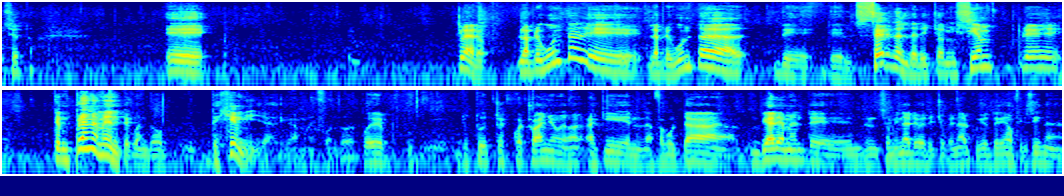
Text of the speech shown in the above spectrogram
es cierto? Eh, claro, la pregunta de la pregunta de, del ser del derecho a mí siempre, tempranamente, cuando dejé mi ya, digamos, en el fondo, después yo estuve 3, 4 años aquí en la facultad, diariamente en el seminario de Derecho Penal, porque yo tenía oficina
